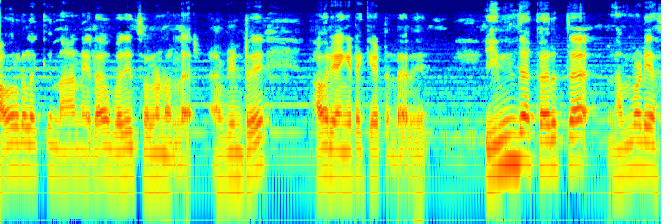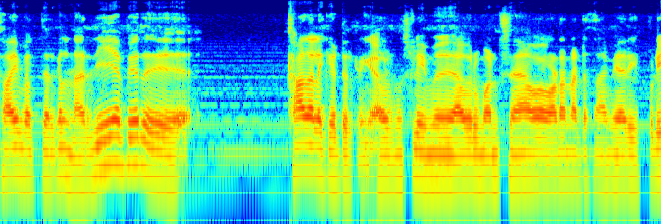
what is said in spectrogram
அவர்களுக்கு நான் ஏதாவது பதில் சொல்லணும்ல அப்படின்ட்டு அவர் என்கிட்ட கேட்டிருந்தார். இந்த கருத்தை நம்முடைய சாய் பக்தர்கள் நிறைய பேர் காதலை கேட்டிருப்பீங்க அவர் முஸ்லீமு அவர் மனுஷன் அவர் வடநாட்டு சாமியார் இப்படி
